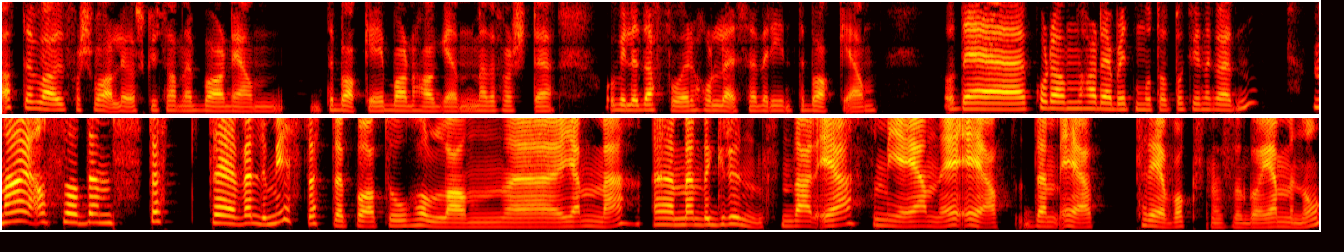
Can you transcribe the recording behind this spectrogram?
at det var uforsvarlig å skulle sende barn igjen tilbake i barnehagen med det første, og ville derfor holde Severin tilbake igjen. Og det, hvordan har det blitt mottatt på Kvinneguiden? Nei, altså, de støtter, det er veldig mye støtte på at hun holder han eh, hjemme, eh, men begrunnelsen der er, som jeg er enig i, er at de er tre voksne som går hjemme nå.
